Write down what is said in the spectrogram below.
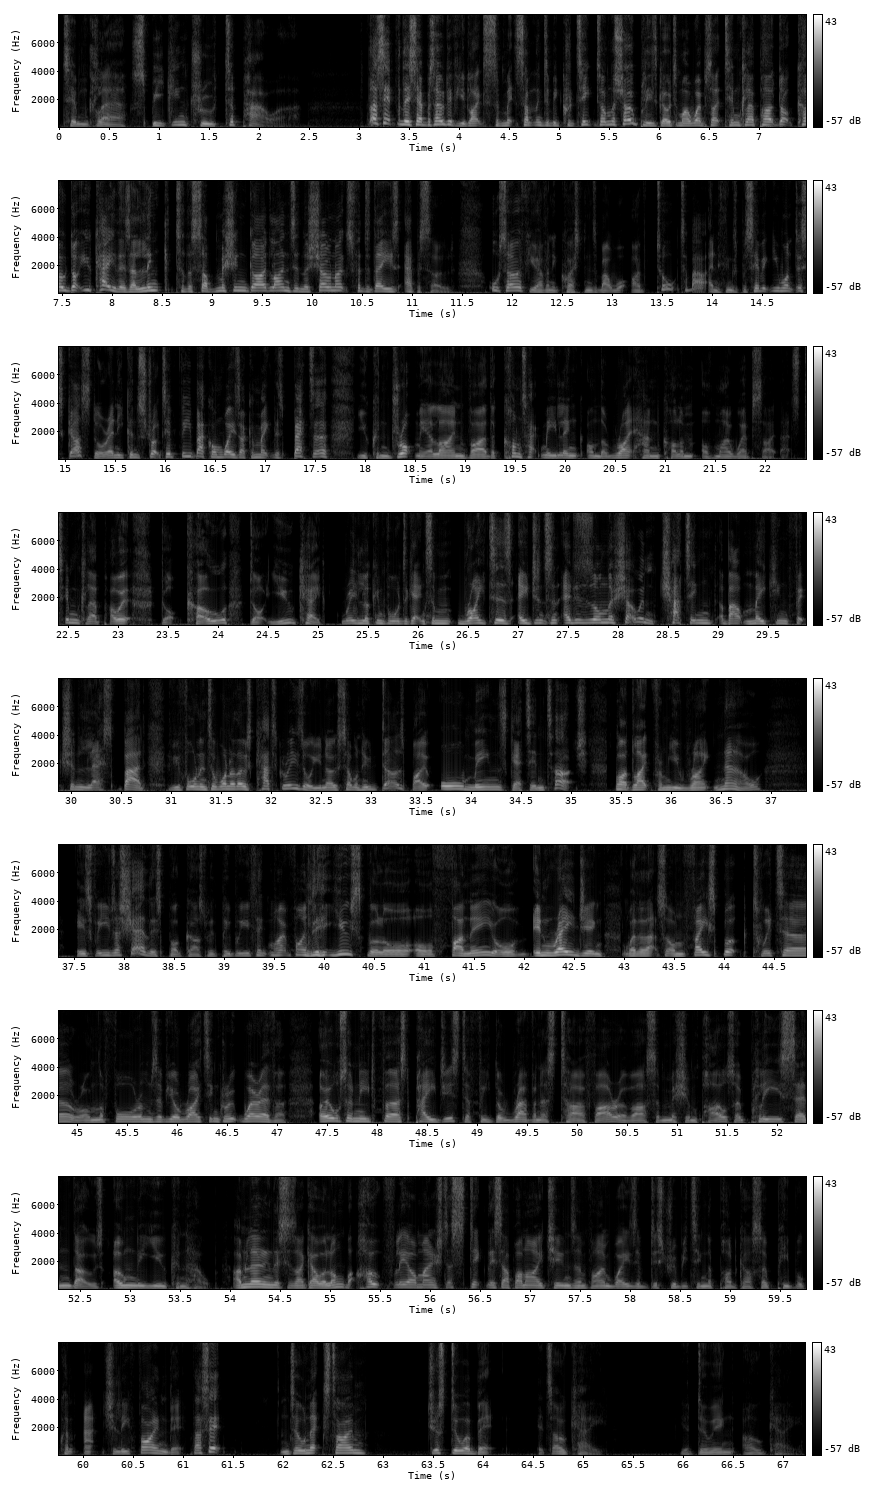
Tim Clare, speaking truth to power. That's it for this episode. If you'd like to submit something to be critiqued on the show, please go to my website, timclarepoet.co.uk. There's a link to the submission guidelines in the show notes for today's episode. Also, if you have any questions about what I've talked about, anything specific you want discussed, or any constructive feedback on ways I can make this better, you can drop me a line via the contact me link on the right hand column of my website. That's timclarepoet.co.uk. Really looking forward to getting some writers, agents, and editors on the show and chatting about making fiction less bad. If you fall into one of those categories or you know someone who who does, by all means get in touch. What I'd like from you right now is for you to share this podcast with people you think might find it useful or, or funny or enraging, whether that's on Facebook, Twitter, or on the forums of your writing group, wherever. I also need first pages to feed the ravenous tarfar of our submission pile, so please send those. Only you can help. I'm learning this as I go along, but hopefully I'll manage to stick this up on iTunes and find ways of distributing the podcast so people can actually find it. That's it. Until next time, just do a bit. It's okay. You're doing okay.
